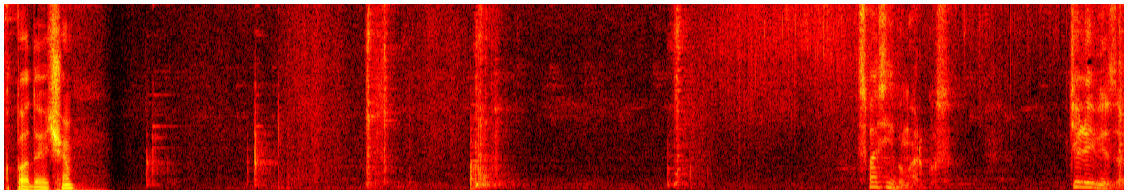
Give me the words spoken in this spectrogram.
Так, подача. Спасибо, Маркус. Телевизор.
